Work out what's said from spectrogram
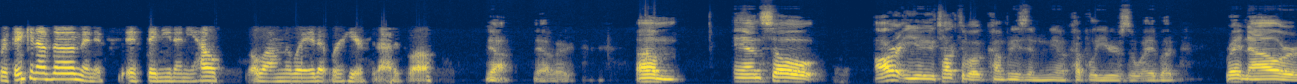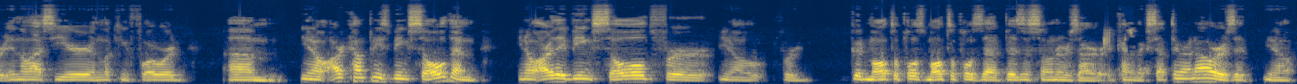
we're thinking of them and if if they need any help along the way that we're here for that as well. Yeah, yeah, very. Um, and so our you, you talked about companies in you know a couple of years away, but right now or in the last year and looking forward, um, you know, are companies being sold and you know are they being sold for you know for good multiples, multiples that business owners are kind of accepting right now, or is it you know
